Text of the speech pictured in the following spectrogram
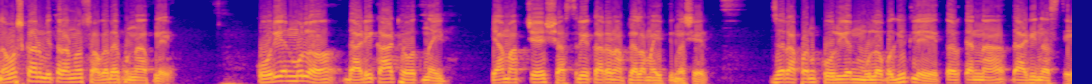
नमस्कार मित्रांनो स्वागत आहे पुन्हा आपले. कोरियन मुलं दाढी का ठेवत नाहीत? यामागचे शास्त्रीय कारण आपल्याला माहिती नसेल. जर आपण कोरियन मुलं बघितले तर त्यांना दाढी नसते.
